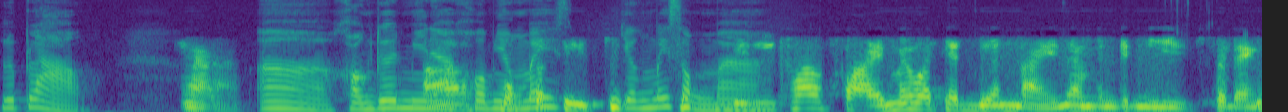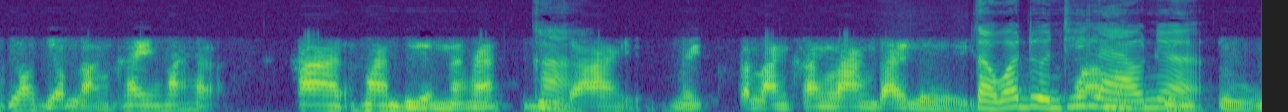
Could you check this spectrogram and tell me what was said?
หรือเปล่าๆ อ่าเออของเดือนมีนาคมยังไม่ปกติทุกยังไม่ส่งมาบินค่าไฟไม่ว่าจะเดือนไหนเนี่ยมันจะมีแสดงยอดย้อนหลังให้ห้าห้าห้าเดือนนะฮะดูค่ะได้ในตารางข้างล่างได้เลย แต่ว่าเดือนที่แล้วเนี่ยามัขึ้สูง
